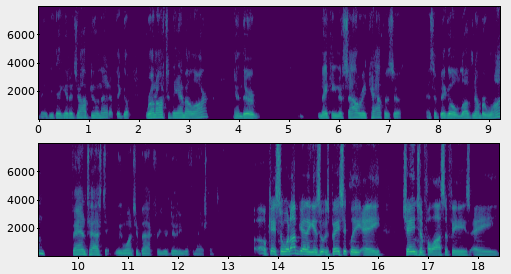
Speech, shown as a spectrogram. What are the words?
Maybe they get a job doing that. If they go run off to the MLR and they're making the salary cap as a as a big old lug number one, fantastic. We want you back for your duty with the national team. Okay, so what I'm getting is it was basically a change in philosophies, a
